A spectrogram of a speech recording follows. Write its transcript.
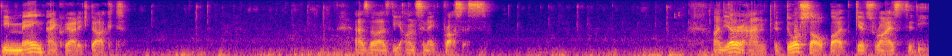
the main pancreatic duct, as well as the uncinate process. On the other hand, the dorsal bud gives rise to the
